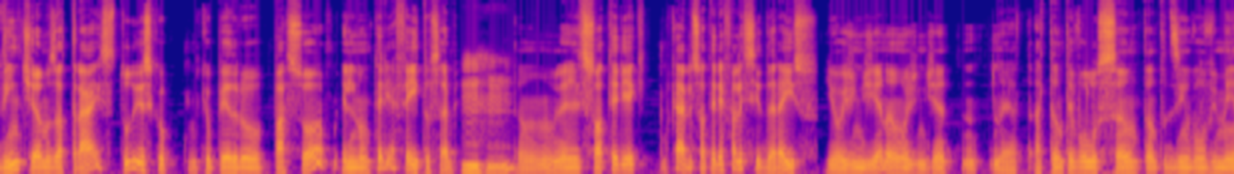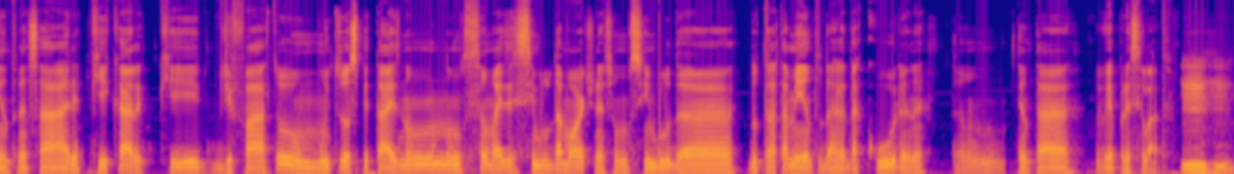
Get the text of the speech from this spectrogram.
20 anos atrás, tudo isso que o, que o Pedro passou, ele não teria feito, sabe? Uhum. Então ele só teria que. Cara, ele só teria falecido, era isso. E hoje em dia não, hoje em dia né, há tanta evolução, tanto desenvolvimento nessa área, que, cara, que de fato muitos hospitais não, não são mais esse símbolo da morte, né? São um símbolo da, do tratamento, da, da cura, né? Então, tentar ver por esse lado. Uhum.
